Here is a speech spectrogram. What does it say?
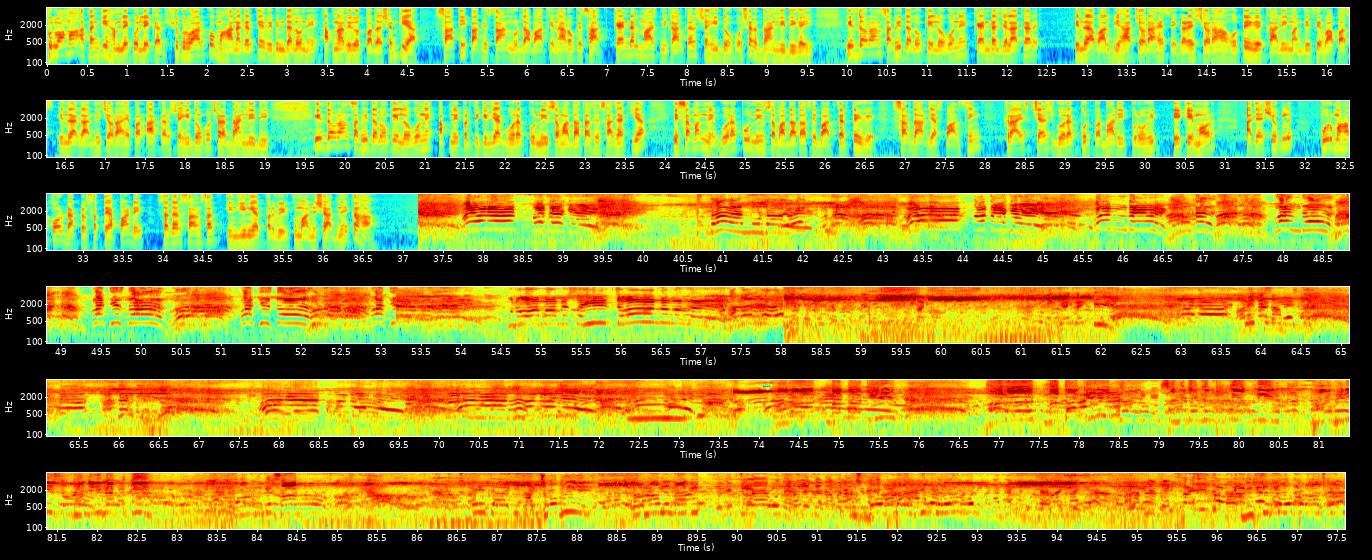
पुलवामा आतंकी हमले को लेकर शुक्रवार को महानगर के विभिन्न दलों ने अपना विरोध प्रदर्शन किया। साथ ही पाकिस्तान मुर्दाबाद के नारों के साथ कैंडल मार्च निकालकर शहीदों को श्रद्धांजलि दी गई। इस दौरान सभी दलों के लोगों ने कैंडल जलाकर इंदिरा बाल बिहार चौराहे से गणेश चौराहा होते हुए काली मंदिर से वापस इंदिरा गांधी चौराहे पर आकर शहीदों को श्रद्धांजलि दी। इस दौरान सभी दलों के लोगों ने अपनी प्रतिक्रिया गोरखपुर न्यूज़ संवाददाता से साझा किया। इस संबंध में गोरखपुर न्यूज़ संवाददाता से बात करते हुए सरदार जसपाल सिंह क्राइस्ट चर्च गोरखपुर प्रभारी पुरोहित ए के मौर्य अजय शुक्ल पूर्व महापौर डॉक्टर सत्या पांडे सदर सांसद इंजीनियर प्रवीण कुमार निषाद ने कहा। भारत माता की मुर्दाबाद भारत माता की वंदे वंदे पाकिस्तान पाकिस्तान पाकिस्तान पुलवामा में शहीद जवान न मर रहे देश के नाम। भारत माता की भारत माता की। शहीदों के प्रति अपनी भावभीनी श्रद्धांजलि व्यक्त की और उनके साथ जो भी गणमान्य नागरिक उस बोर्ड पर अंकित करें निश्चित तौर पर आज का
